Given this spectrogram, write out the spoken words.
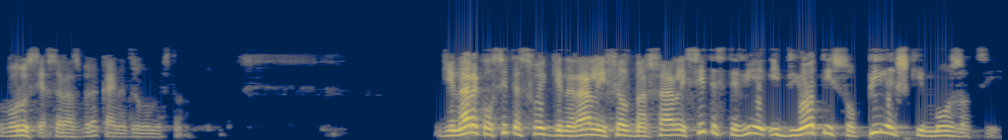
во Русија, се разбира, кај на друго место, ги нарекол сите своји генерали и фелдмаршали, сите сте вие идиоти со пилешки мозоци.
